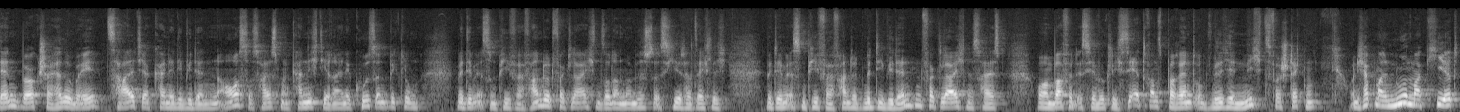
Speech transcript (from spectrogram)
denn Berkshire Hathaway zahlt ja keine Dividenden aus. Das heißt, man kann nicht die reine Kursentwicklung mit dem SP 500 vergleichen, sondern man müsste es hier tatsächlich mit dem SP 500 mit Dividenden vergleichen. Das heißt, Warren Buffett ist hier wirklich sehr transparent und will hier nichts verstecken. Und ich habe mal nur markiert,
